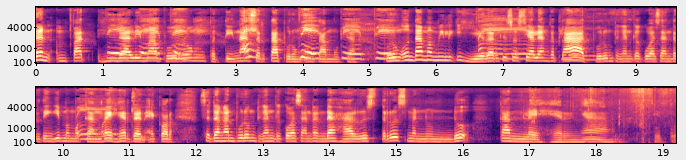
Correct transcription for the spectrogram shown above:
dan empat hingga lima burung betina serta burung unta muda. Burung unta memiliki hierarki sosial yang ketat. Burung dengan kekuasaan tertinggi memegang leher dan ekor, sedangkan burung dengan kekuasaan rendah harus terus menundukkan lehernya. Gitu.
